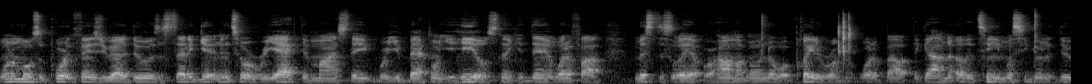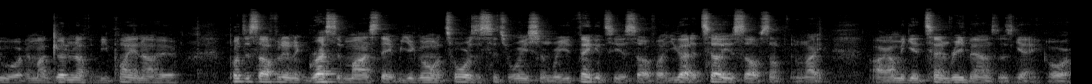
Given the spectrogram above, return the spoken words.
One of the most important things you got to do is instead of getting into a reactive mind state where you're back on your heels thinking, damn, what if I miss this layup or how am I going to know what play to run? What about the guy on the other team? What's he going to do? Or am I good enough to be playing out here? Put yourself in an aggressive mind state where you're going towards a situation where you're thinking to yourself, like, you got to tell yourself something like, all right, I'm going to get 10 rebounds this game. Or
